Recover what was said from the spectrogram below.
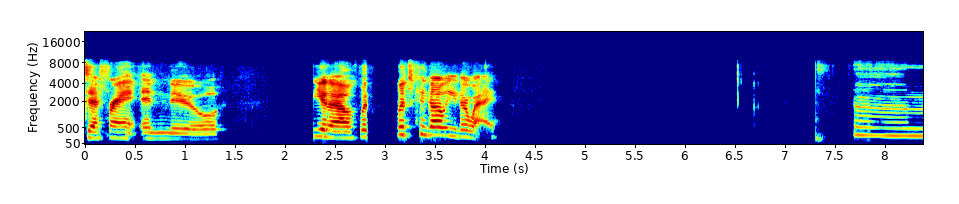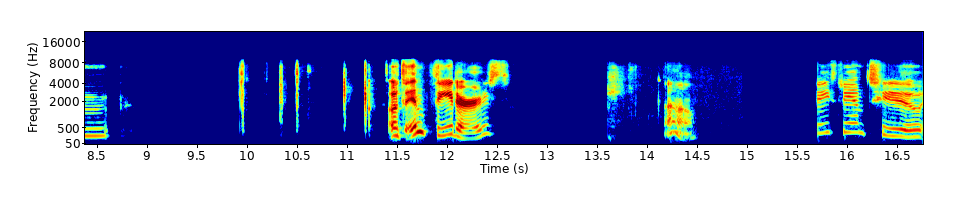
different and new, you know, which, which can go either way. Um Oh, it's in theaters. Oh. Space Jam 2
